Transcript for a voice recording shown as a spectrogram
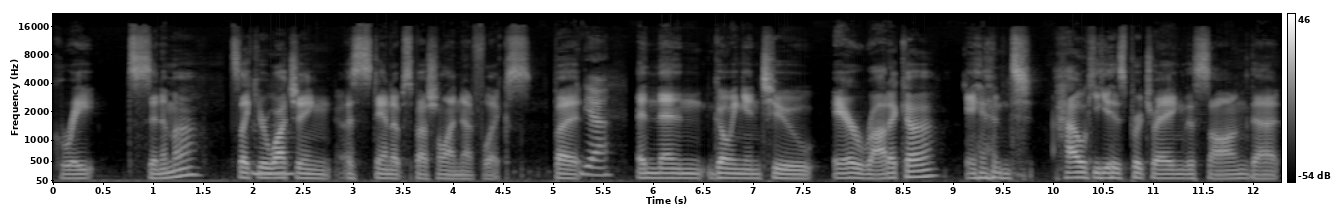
great cinema. It's like mm-hmm. you're watching a stand up special on Netflix, but yeah. And then going into erotica and how he is portraying the song that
